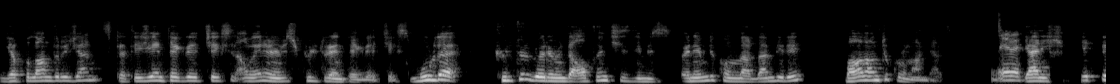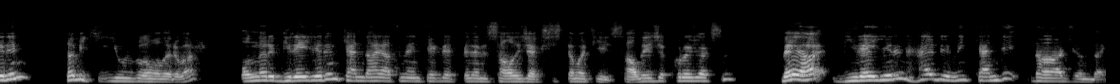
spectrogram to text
yapılandıracaksın. Strateji entegre edeceksin ama en önemlisi kültüre entegre edeceksin. Burada kültür bölümünde altını çizdiğimiz önemli konulardan biri bağlantı kurman lazım. Evet. Yani şirketlerin tabii ki iyi uygulamaları var. Onları bireylerin kendi hayatına entegre etmelerini sağlayacak sistematiği sağlayacak kuracaksın. Veya bireylerin her birinin kendi dağarcığında,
